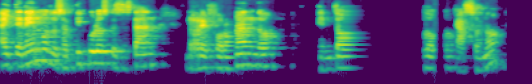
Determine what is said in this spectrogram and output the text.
ahí tenemos los artículos que se están reformando en todo caso, ¿no?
